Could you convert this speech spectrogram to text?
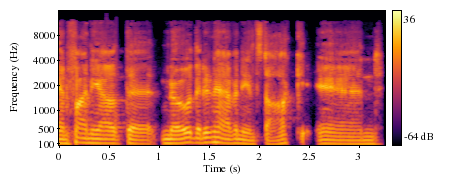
and finding out that no, they didn't have any in stock, and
